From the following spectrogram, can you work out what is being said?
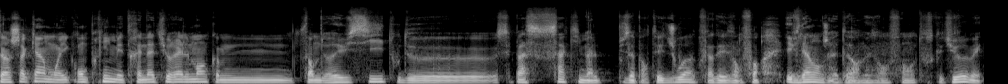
un chacun, moi y compris, mais très naturellement comme une forme de réussite ou de, c'est pas ça qui m'a le plus apporté de joie, de faire des enfants. Évidemment, j'adore mes enfants, tout ce que tu veux, mais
